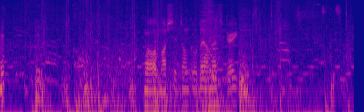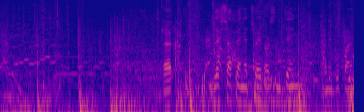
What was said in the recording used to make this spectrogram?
bit. Oh, my shit don't go down. That's great. Left shot penetrate or something. Gonna go for him.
